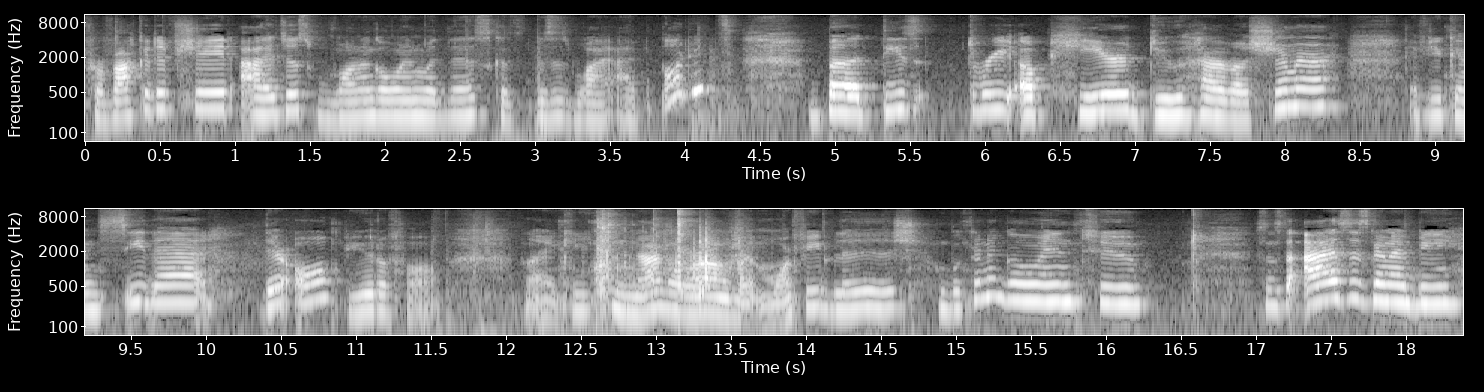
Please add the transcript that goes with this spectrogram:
provocative shade. I just want to go in with this because this is why I bought it. But these three up here do have a shimmer. If you can see that, they're all beautiful. Like, you cannot go wrong with Morphe Blush. We're going to go into since the eyes is going to be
